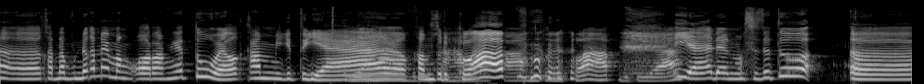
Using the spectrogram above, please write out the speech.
eh, karena bunda kan emang orangnya tuh welcome gitu ya, Iya, welcome to the club. welcome to the club gitu ya Iya dan maksudnya tuh eh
